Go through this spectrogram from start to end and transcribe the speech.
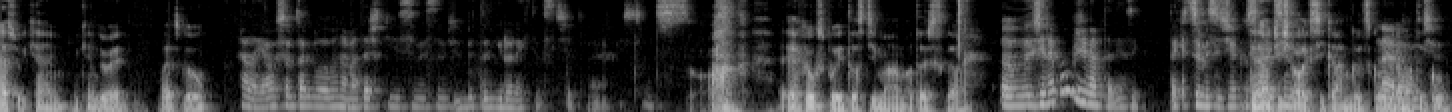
yes, we can, we can do it. Let's go. Hele, já už jsem tak dlouho na mateřský, že si myslím, že by to nikdo nechtěl slyšet. Co? Jakou spojitost tím má mateřská? Uh, že nepoužívám ten jazyk. Tak co myslíš, že jako Ty naučíš Alexíka anglickou Ne, gramatiku?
